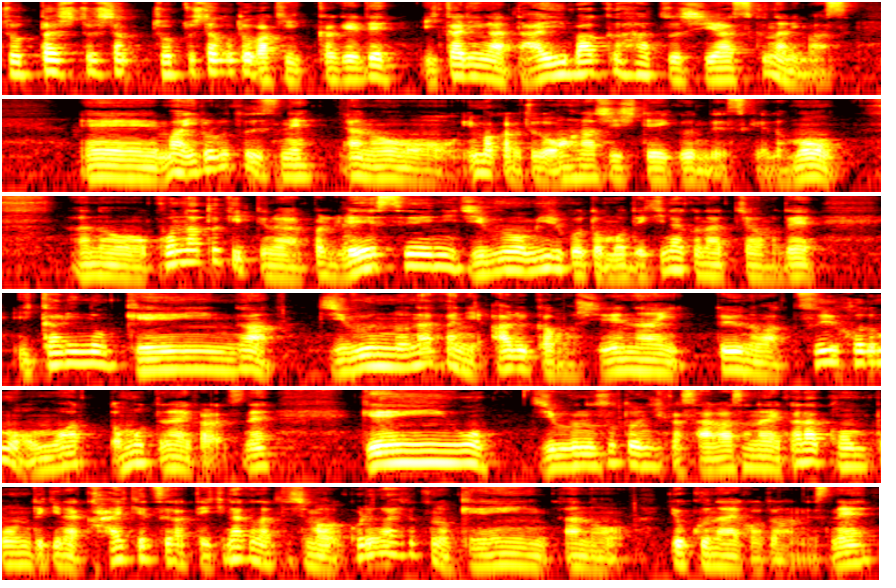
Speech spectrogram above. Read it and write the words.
ちょっとした、ちょっとしたことがきっかけで怒りが大爆発しやすくなります。えー、まあいろいろとですね、あのー、今からちょっとお話ししていくんですけども、あの、こんな時っていうのはやっぱり冷静に自分を見ることもできなくなっちゃうので、怒りの原因が自分の中にあるかもしれないというのは、ついほども思ってないからですね。原因を自分の外にしか探さないから根本的な解決ができなくなってしまう。これが一つの原因、あの、良くないことなんですね。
